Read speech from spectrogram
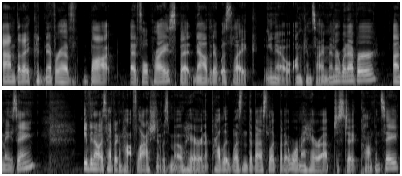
um, that I could never have bought at full price, but now that it was like, you know, on consignment or whatever, amazing. Even though I was having a hot flash and it was mohair and it probably wasn't the best look, but I wore my hair up just to compensate.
